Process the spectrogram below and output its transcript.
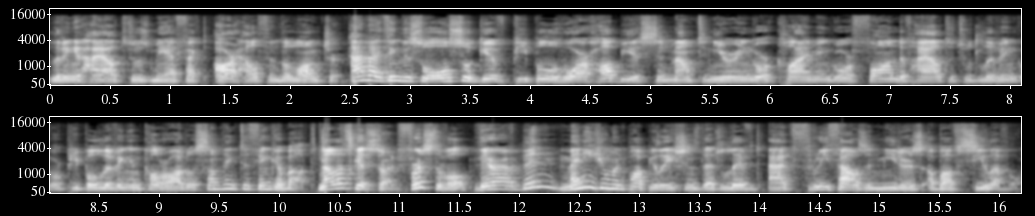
living at high altitudes may affect our health in the long term. And I think this will also give people who are hobbyists in mountaineering or climbing or fond of high altitude living or people living in Colorado something to think about. Now let's get started. First of all, there are have been many human populations that lived at 3,000 meters above sea level.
